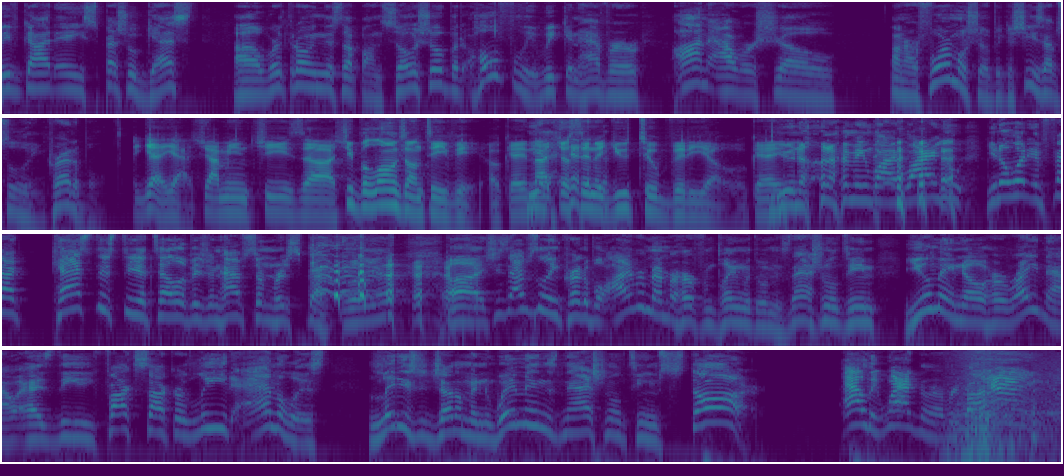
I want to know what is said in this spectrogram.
We've got a special guest. Uh, we're throwing this up on social, but hopefully we can have her on our show, on our formal show, because she's absolutely incredible. Yeah, yeah. She, I mean, she's uh, she belongs on TV, okay, not Yeah. just in a YouTube video, okay. You know what I mean? Why? Why are you? You know what? In fact, cast this to your television. Have some respect, will you? Uh, she's absolutely incredible. I remember her from playing with the women's national team. You may know her right now as the Fox Soccer lead analyst. Ladies and gentlemen, women's national team star, Aly Wagner. Everybody.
